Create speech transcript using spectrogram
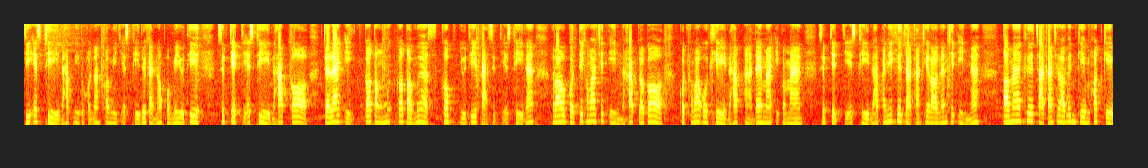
GSP นะครับนี่ทุกคนเนาะก็มี GSP ด้วยกันเนาะผมมีอยู่ที่ 17 GSP นะครับ ก็จะแลกอีกก็ต้องก็ต่อเมื่อครบอยู่ที่ 80 GSP นะ เรากดที่คำว่าเช็คอินนะครับ แล้วก็กดคำว่าโอเคนะครับอ่านได้มาอีกประมาณ 17 GSP นะครับ อันนี้คือจากการที่เรานั้นเช็คอินนะ ต่อมาคือจากการที่เราเล่นเกมฮอตเกม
